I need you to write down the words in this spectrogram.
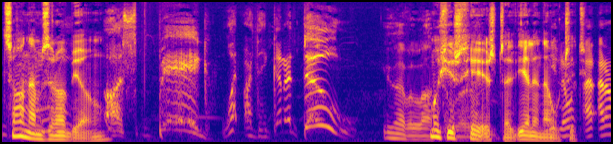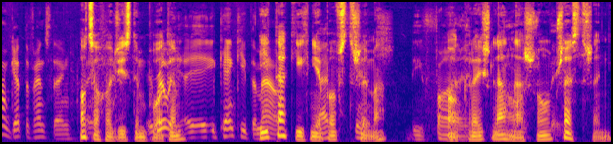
Co nam zrobią? Musisz się jeszcze wiele nauczyć. O co chodzi z tym płotem? I tak ich nie powstrzyma. Określa naszą przestrzeń.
